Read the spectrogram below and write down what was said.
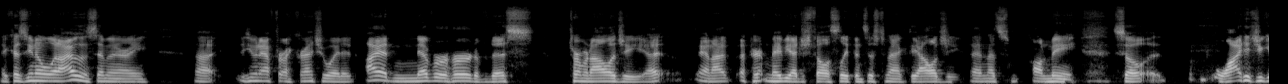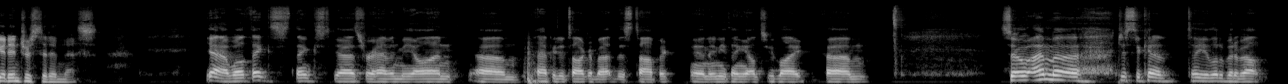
Because, you know, when I was in seminary, uh, even after I graduated, I had never heard of this terminology. I, and I apparently maybe I just fell asleep in systematic theology, and that's on me. So, uh, why did you get interested in this? Yeah, well, thanks, thanks guys for having me on. Um, happy to talk about this topic and anything else you'd like. Um, so I'm uh, just to kind of tell you a little bit about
